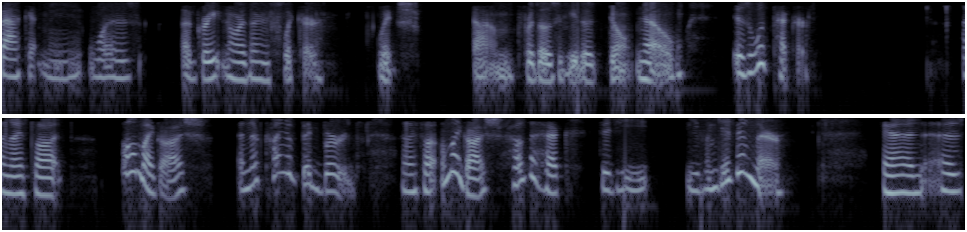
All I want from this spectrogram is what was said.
back at me was a great northern flicker, which um, for those of you that don't know, is a woodpecker. And I thought, oh my gosh, and they're kind of big birds. And I thought, oh my gosh, how the heck did he even get in there? And as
